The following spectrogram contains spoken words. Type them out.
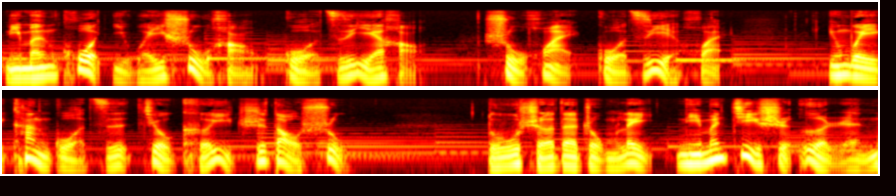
你们或以为树好，果子也好；树坏，果子也坏，因为看果子就可以知道树。毒蛇的种类，你们既是恶人，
